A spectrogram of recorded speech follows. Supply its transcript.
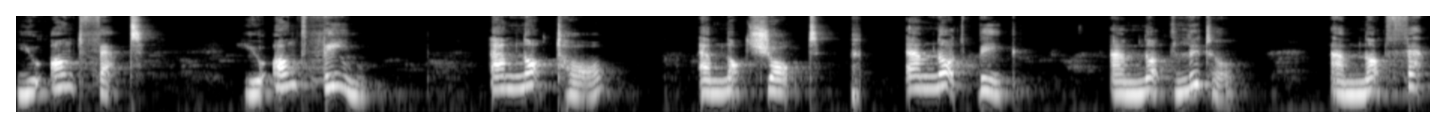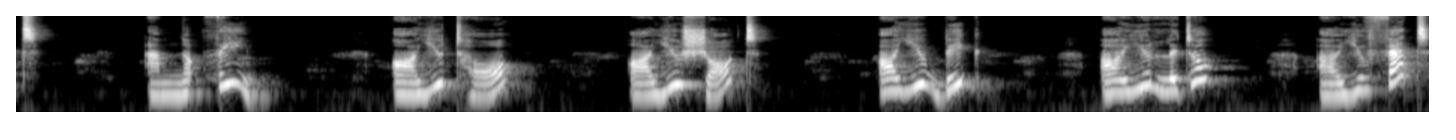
You aren't fat. You aren't thin. I'm not tall. I'm not short. I'm not big. I'm not little. I'm not fat. I'm not thin. Are you tall? Are you short? Are you big? Are you little? Are you fat?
